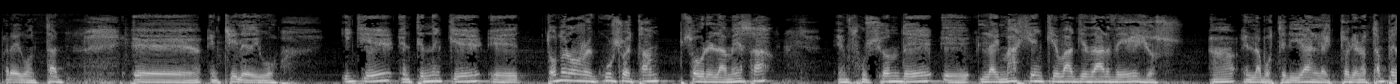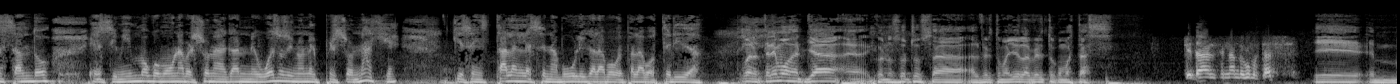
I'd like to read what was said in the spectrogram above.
para de contar, eh, en Chile digo, y que entienden que eh, todos los recursos están sobre la mesa en función de eh, la imagen que va a quedar de ellos ¿ah? en la posteridad, en la historia. No están pensando en sí mismo como una persona de carne y hueso, sino en el personaje que se instala en la escena pública la para la posteridad. Bueno, tenemos ya eh, con nosotros a Alberto Mayor. Alberto, ¿cómo estás? ¿Qué tal, Fernando? ¿Cómo estás? Eh, em,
